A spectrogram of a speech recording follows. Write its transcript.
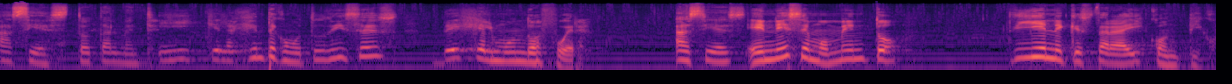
Así es, totalmente. Y que la gente, como tú dices, deje el mundo afuera. Así es. En ese momento tiene que estar ahí contigo.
